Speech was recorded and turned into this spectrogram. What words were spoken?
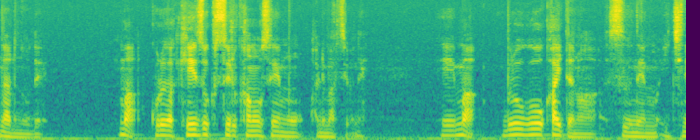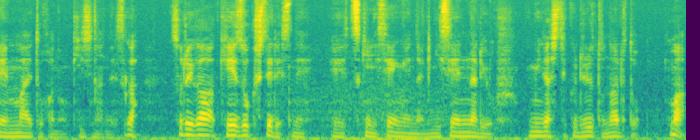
なるので、まあ、これが継続する可能性もありますよね。えー、まあ、ブログを書いたのは数年、1年前とかの記事なんですが、それが継続してですね、えー、月に1000円なり2000円なりを生み出してくれるとなると、まあ、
